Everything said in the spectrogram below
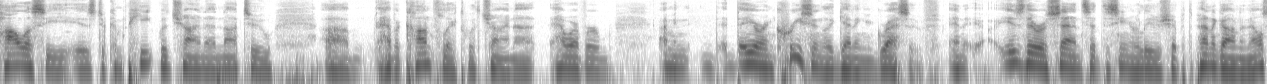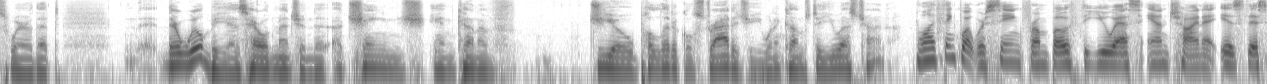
policy is to compete with China, not to um, have a conflict with China. However, I mean, they are increasingly getting aggressive. And is there a sense at the senior leadership at the Pentagon and elsewhere that there will be, as Harold mentioned, a, a change in kind of geopolitical strategy when it comes to U.S. China? Well, I think what we're seeing from both the U.S. and China is this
